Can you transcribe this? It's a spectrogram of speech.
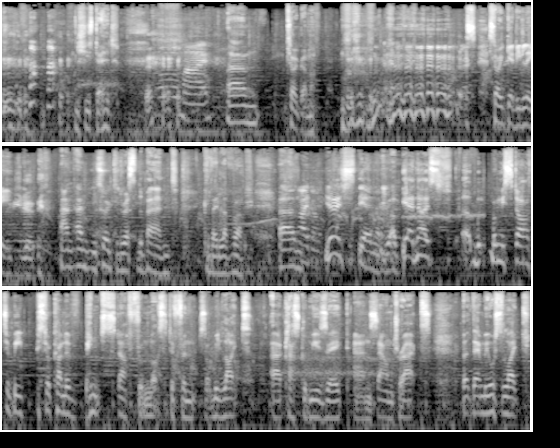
And She's dead. Oh my. Um, sorry, grandma. Sorry, Geddy Lee. And, and sorry to the rest of the band because they love Rush. Um, I don't. Yeah, it's just, yeah, no, well, yeah, no. It's, uh, we, when we started, we sort of kind of pinched stuff from lots of different. So we liked uh, classical music and soundtracks, but then we also liked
